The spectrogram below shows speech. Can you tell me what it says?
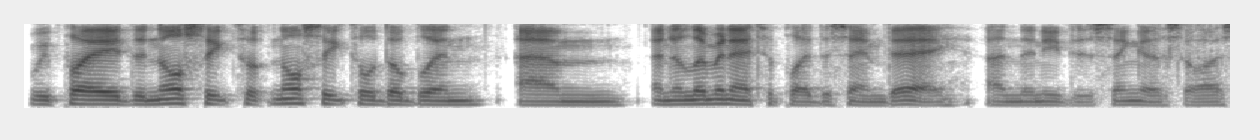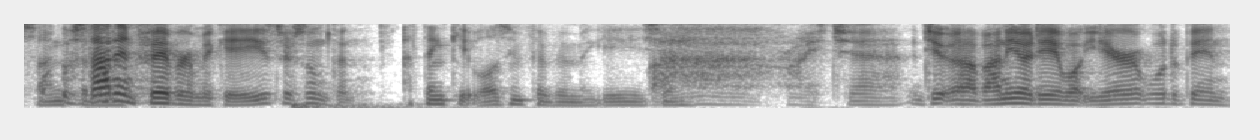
We played the No Sleep Till, no Sleep Till Dublin. Um, and Eliminator played the same day, and they needed a singer, so I sang. Was that them. in Fibber Magee's or something? I think it was in Fibber Magee's. Yeah. Ah, right, yeah. Do you have any idea what year it would have been?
